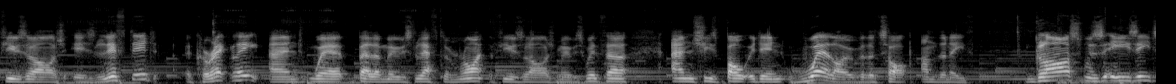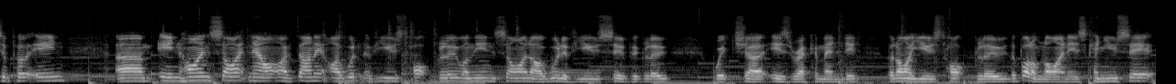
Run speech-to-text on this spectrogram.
fuselage is lifted correctly and where Bella moves left and right the fuselage moves with her and she's bolted in well over the top underneath. Glass was easy to put in. Um, in hindsight, now I've done it, I wouldn't have used hot glue on the inside. I would have used super glue, which uh, is recommended, but I used hot glue. The bottom line is, can you see it?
